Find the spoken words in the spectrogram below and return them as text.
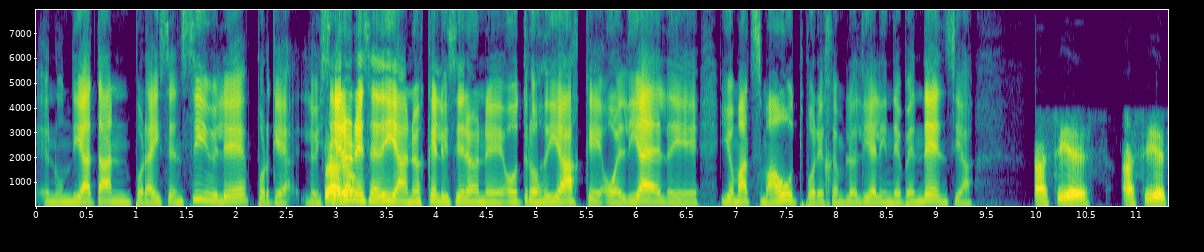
en un día tan por ahí sensible, porque lo hicieron ese día, no es que lo hicieron eh, otros días que, o el día de Yom Ha'atzmaut, por ejemplo, el día de la independencia. Así es. Así es.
